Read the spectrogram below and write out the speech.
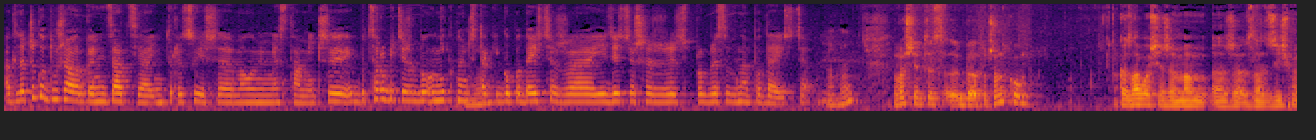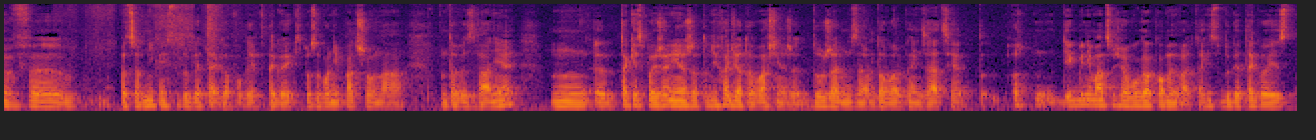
A dlaczego duża organizacja interesuje się małymi miastami? Czy jakby co robicie, żeby uniknąć mhm. takiego podejścia, że jedziecie szerzyć progresywne podejście? Mhm. No właśnie, to jest od początku Okazało się, że, mam, że znaleźliśmy w pracownika Instytutu Goethego, w ogóle w tego, w jaki sposób oni patrzą na, na to wyzwanie, mm, takie spojrzenie, że to nie chodzi o to właśnie, że duża międzynarodowa organizacja, jakby nie ma co się w ogóle okłamywać. Tak? Instytut Goethego jest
